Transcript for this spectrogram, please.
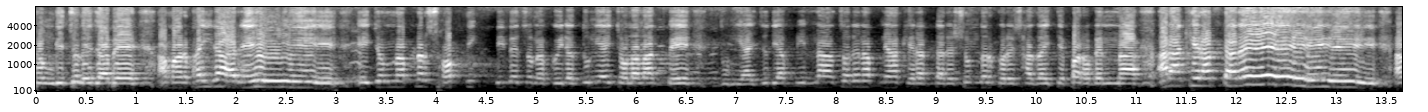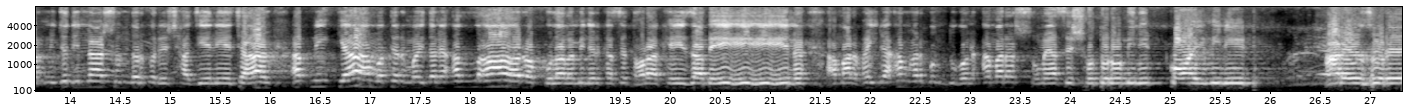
সঙ্গে চলে যাবে। আমার ভাইরা রে এই জন্য আপনার সব দিক বিবেচনা কইরা দুনিয়ায় চলা লাগবে। দুনিয়ায় যদি আপনি না চলেন, আপনি আখের আটটারে সুন্দর করে সাজাইতে পারবেন না। আর আখের আটটারে আপনি যদি না সুন্দর করে সাজিয়ে নিয়ে যান, আপনি কিয়ামতের ময়দানে আল্লাহ রব্বুল আলমিনের কাছে ধরা খেয়ে যাবেন। আমার ভাইরা, আমার বন্ধুগণ, আমার আর সময় আছে সতেরো মিনিট। কয় মিনিট? আরও জোরে।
